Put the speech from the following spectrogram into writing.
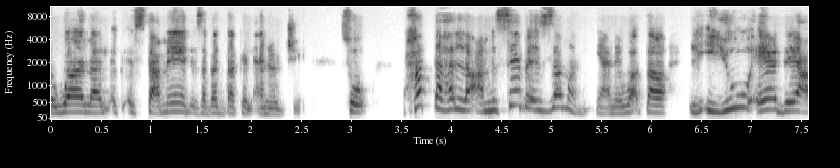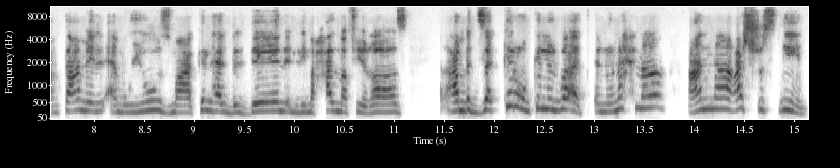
وللاستعمال إذا بدك ال energy. So so, وحتى هلأ عم نسابق الزمن يعني وقتها ال EU قاعدة عم تعمل MOUs مع كل هالبلدان اللي محل ما في غاز. عم بتذكرهم كل الوقت إنه نحن عنا 10 سنين.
